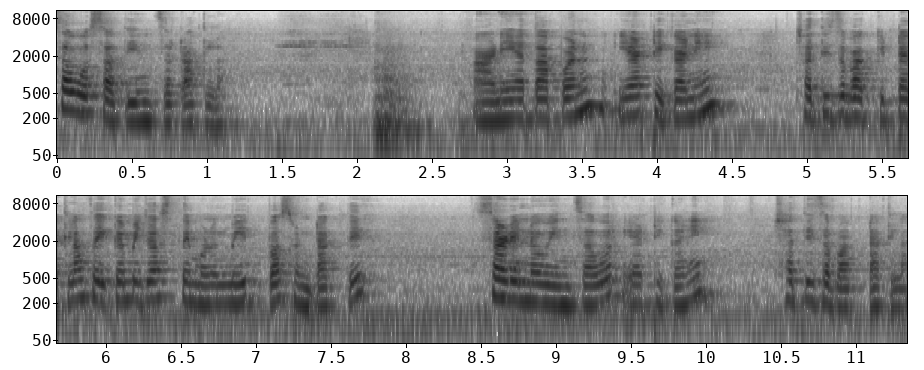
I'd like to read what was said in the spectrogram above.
सव्वा सात इंच टाकलं. आणि आता आपण या ठिकाणी छातीचा भाग टाकला तर कमी जास्त आहे म्हणून मी इथपासून टाकते. साडेनऊ इंचावर या ठिकाणी छातीचा भाग टाकला.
